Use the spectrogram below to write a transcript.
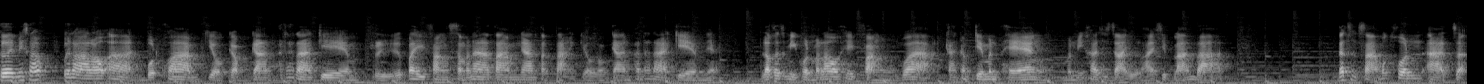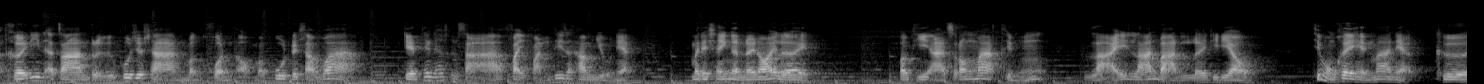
เคยไหมครับ เวลาเราอ่านบทความเกี่ยวกับการพัฒนาเกม หรือไปฟังสัมมนาตามงานต่างๆ เกี่ยวกับการพัฒนาเกมเนี่ยเราก็จะมีคนมาเล่าให้ฟังว่าการทำเกมมันแพง มันมีค่าใช้จ่ายอยู่หลายสิบล้านบาท นักศึกษาบางคนอาจจะเคยได้ยินอาจารย์ หรือผู้เชี่ยวชาญบางคนออกมาพูดด้วยซ้ำว่า เกมที่นักศึกษาใฝ่ฝันที่จะทำอยู่เนี่ยไม่ได้ใช้เงินน้อยๆเลย บางทีอาจจะต้องมากถึงหลายล้านบาทเลยทีเดียว ที่ผมเคยเห็นมาเนี่ยคือ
